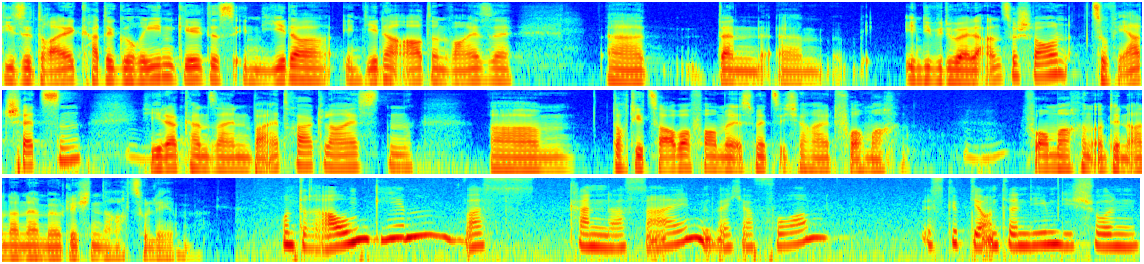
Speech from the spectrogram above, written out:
diese drei Kategorien gilt es in jeder, in jeder Art und Weise äh, dann ähm, individuell anzuschauen, zu wertschätzen. Mhm. Jeder kann seinen Beitrag leisten. Ähm, doch die Zauberformel ist mit Sicherheit vormachen. Mhm. Vormachen und den anderen ermöglichen, nachzuleben. Und Raum geben, was kann das sein? In welcher Form? Es gibt ja Unternehmen, die schon,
